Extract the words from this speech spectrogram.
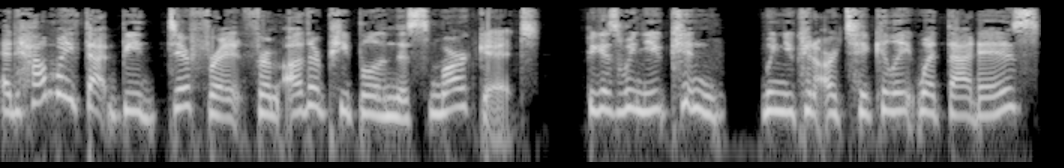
And how might that be different from other people in this market? Because when you can when you can articulate what that is,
